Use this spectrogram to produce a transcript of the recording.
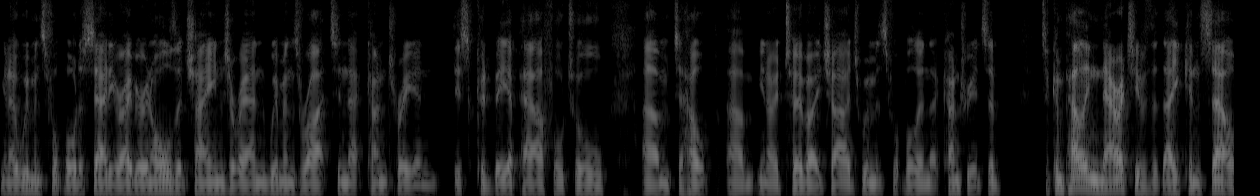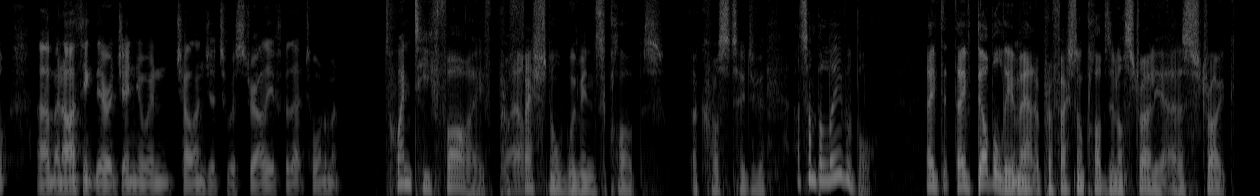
you know women's football to Saudi Arabia and all the change around women's rights in that country, and this could be a powerful tool um, to help um, you know turbocharge women's football in that country. It's a it's a compelling narrative that they can sell, um, and I think they're a genuine challenger to Australia for that tournament. Twenty-five wow. professional women's clubs across two divisions. That's unbelievable. They've, they've doubled the hmm. amount of professional clubs in Australia at a stroke.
